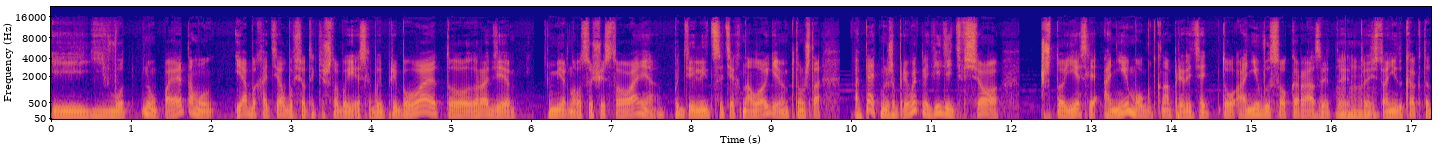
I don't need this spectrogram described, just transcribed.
И вот, ну, поэтому я бы хотел бы все-таки, чтобы если бы прибывают, то ради мирного существования поделиться технологиями, потому что опять мы же привыкли видеть все, что если они могут к нам прилететь, то они высокоразвитые. Угу. То есть они как-то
